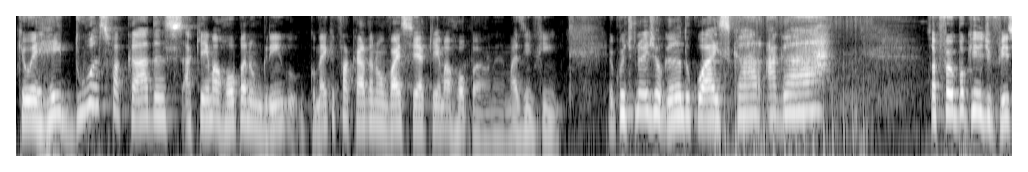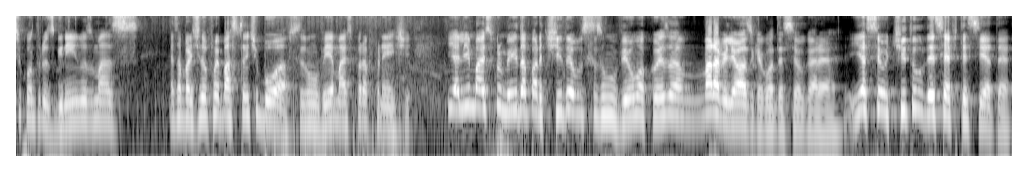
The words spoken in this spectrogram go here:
que eu errei duas facadas a queima-roupa num gringo. Como é que facada não vai ser a queima-roupa, né? Mas enfim. Eu continuei jogando com a Scar H. Só que foi um pouquinho difícil contra os gringos, mas essa partida foi bastante boa, vocês vão ver mais pra frente. E ali mais pro meio da partida vocês vão ver uma coisa maravilhosa que aconteceu, cara. Ia ser o título desse FTC até.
